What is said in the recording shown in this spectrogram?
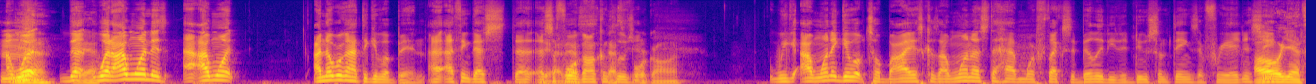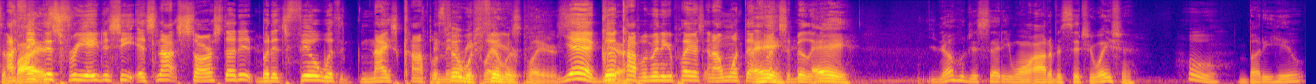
Uh, Yeah, what that yeah. what I want is I, I want. I know we're gonna have to give up Ben. I, I think that's that, that's Yeah, a foregone that's conclusion. foregone. We I want to give up Tobias because I want us to have more flexibility to do some things in free agency. Oh, yeah, and I think this free agency it's not star studded, but it's filled with nice complementary with players. filler players. Yeah, good Yeah. complementary players, and I want that Hey, flexibility. hey, you know who just said he won't out of his situation? Who? Buddy Hield.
